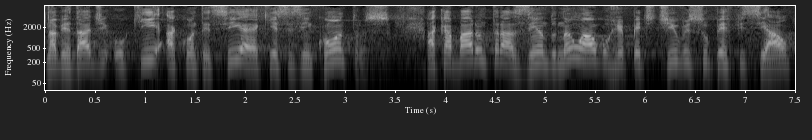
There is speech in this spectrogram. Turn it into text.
Na verdade, o que acontecia é que esses encontros acabaram trazendo não algo repetitivo e superficial,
